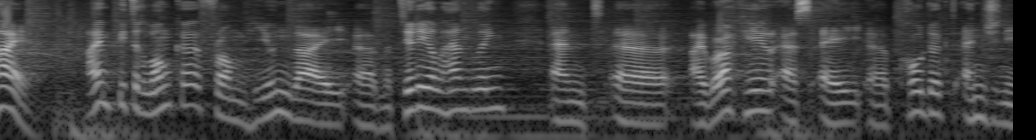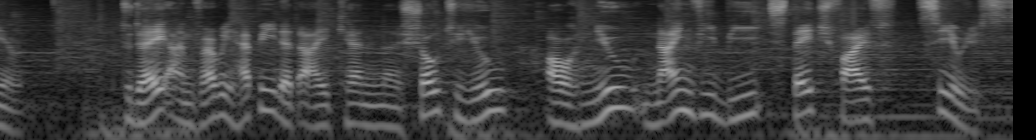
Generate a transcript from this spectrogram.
Hi, I'm Peter Lonke from Hyundai uh, Material Handling and uh, I work here as a uh, product engineer. Today I'm very happy that I can uh, show to you our new 9VB Stage 5 series.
